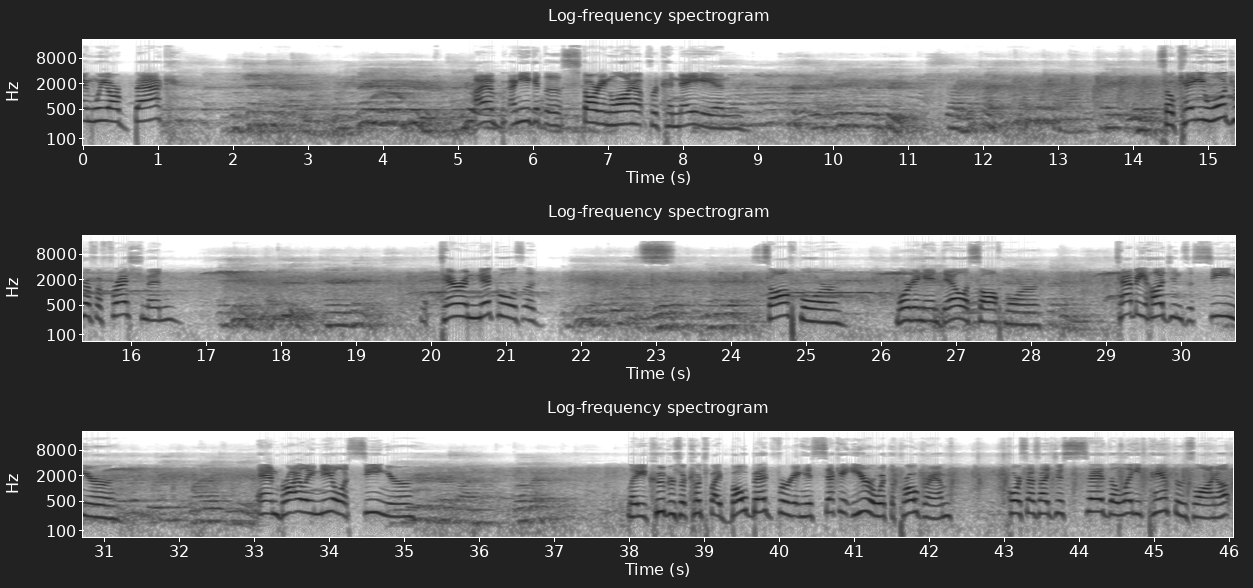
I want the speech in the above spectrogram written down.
We are back. I have. I need to get the starting lineup for Canadian. So Katie Woodruff, a freshman. Tara Nichols, a sophomore. Morgan Yandell, a sophomore. Tabby Hudgens, a senior. And Briley Neal, a senior. Lady Cougars are coached by Bo Bedford in his second year with the program. Of course, as I just said, the Lady Panthers lineup.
